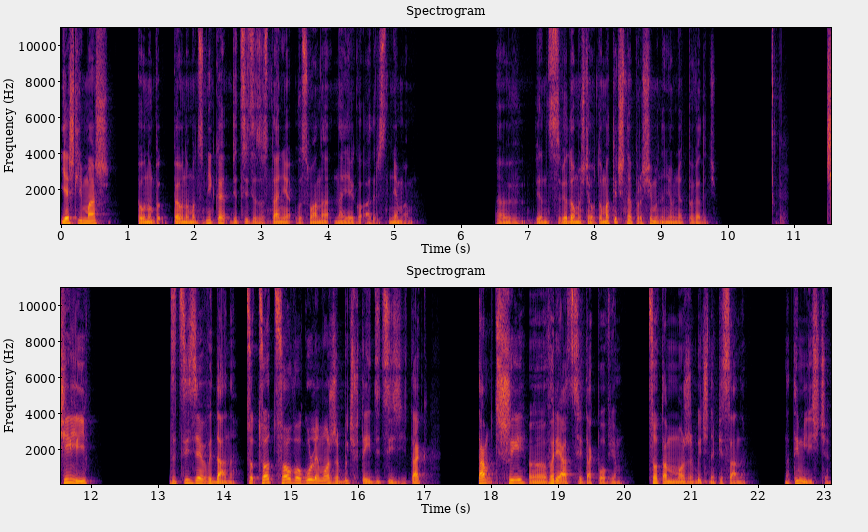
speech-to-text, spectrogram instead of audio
Jeśli masz pełno, pełnomocnika, decyzja zostanie wysłana na jego adres. Nie mam. E, Więc wiadomość automatyczna, prosimy na nią nie odpowiadać. Czyli decyzja wydana. Co, co, co w ogóle może być w tej decyzji, tak? Tam trzy e, wariacje, tak powiem. Co tam może być napisane na tym liście?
